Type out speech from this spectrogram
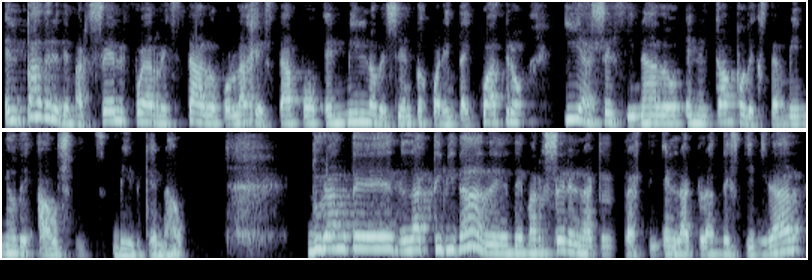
El padre de Marcel fue arrestado por la Gestapo en 1944 y asesinado en el campo de exterminio de Auschwitz-Birkenau. Durante la actividad de, Marcel en la, en la, clandestinidad,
